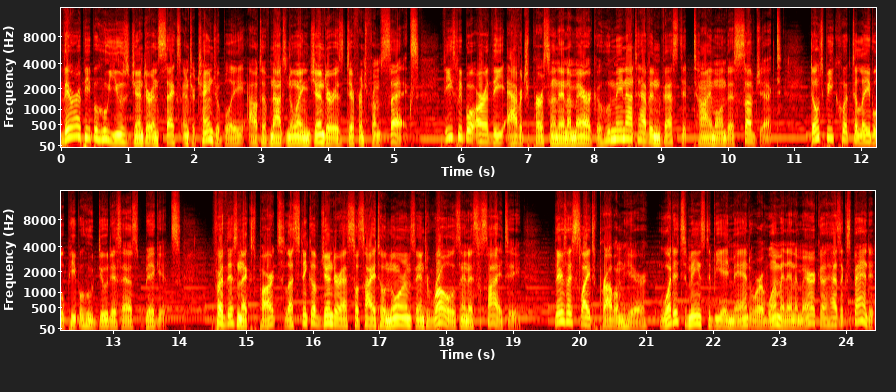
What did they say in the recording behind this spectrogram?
There are people who use gender and sex interchangeably out of not knowing gender is different from sex. These people are the average person in America who may not have invested time on this subject. Don't be quick to label people who do this as bigots. For this next part, let's think of gender as societal norms and roles in a society. There's a slight problem here. What it means to be a man or a woman in America has expanded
